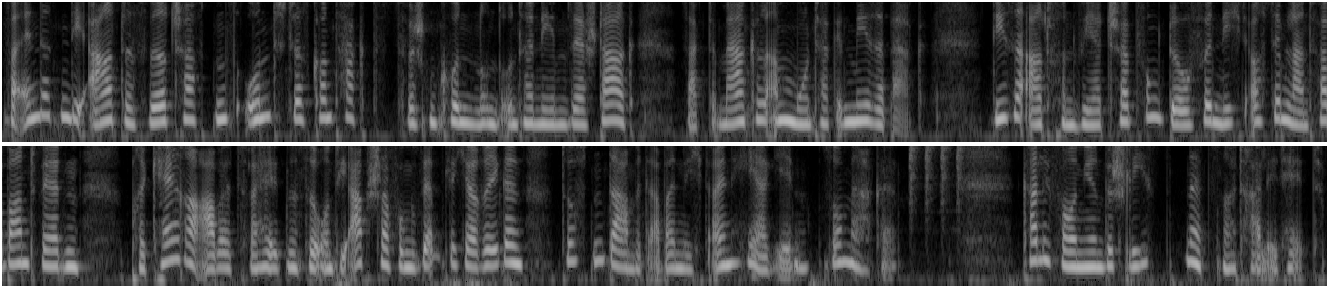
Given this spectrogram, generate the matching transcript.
veränderten die Art des Wirtschaftens und des Kontakts zwischen Kunden und Unternehmen sehr stark, sagte Merkel am Montag in Meseberg. Diese Art von Wertschöpfung dürfe nicht aus dem Land verbannt werden. Prekäre Arbeitsverhältnisse und die Abschaffung sämtlicher Regeln dürften damit aber nicht einhergehen, so Merkel. Kalifornien beschließt Netzneutralität.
